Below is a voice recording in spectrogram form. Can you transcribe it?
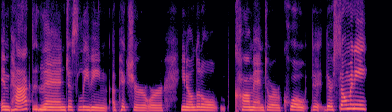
impact mm-hmm. than just leaving a picture or, you know, a little comment or quote. there's so many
